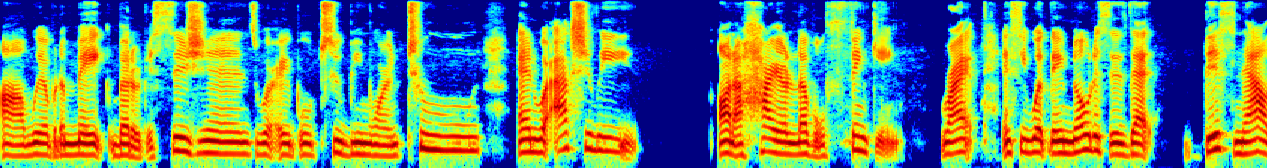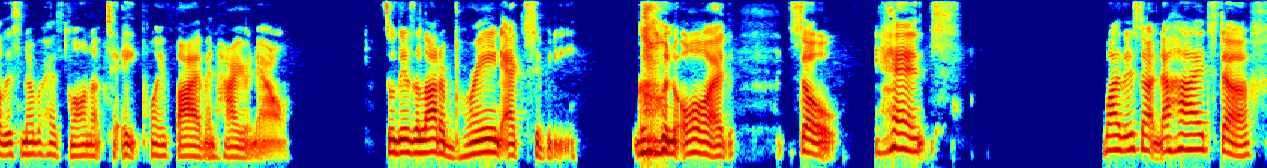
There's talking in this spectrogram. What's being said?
Um, we're able to make better decisions. We're able to be more in tune, and we're actually on a higher level thinking, right? And see what they notice is that this now, this number has gone up to 8.5 and higher now. So there's a lot of brain activity going on. So, hence, why they're starting to hide stuff.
